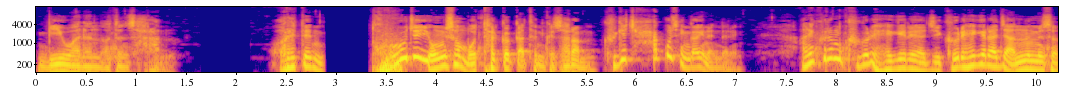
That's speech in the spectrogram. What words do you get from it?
미워하는 어떤 사람, 오래된 도저히 용서 못할 것 같은 그 사람, 그게 자꾸 생각이 난다는 거예요. 아니, 그럼 그걸 해결해야지. 그걸 해결하지 않으면서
